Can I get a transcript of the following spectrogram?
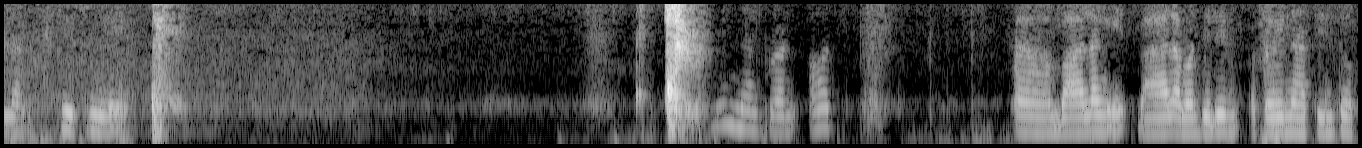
lang, excuse me. Nag-run out. Ah, bahalang, bahala madilim. Patuloy natin to.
